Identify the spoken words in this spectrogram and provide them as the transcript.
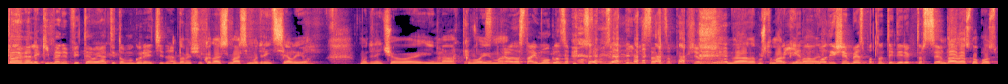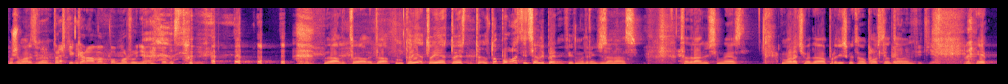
to je veliki benefit, evo ja ti to mogu reći, da. Da mi kod nas Masi Mudrinić selio. Mudrinić ovaj, ima, kvo ima. Treba da stavim oglas za posao, obzirom da mi sad zapošljamo. Da, da, pošto Marko ima... Jednom ovaj- godišnjem besplatno ti direktor seo. Da, da, 100%, pošto Marko... Ja tački karavan, pa može u njemu to da stavi. da, ali to je, da, to je, to je, to je, to je to povlastica ili benefit, Mudrinić, za nas? Sad razmišljam, ne znam. Morat ćemo da prodiskutamo posle o tome. E,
